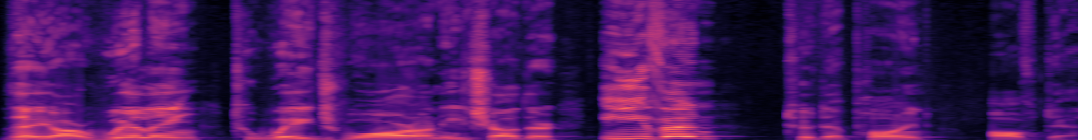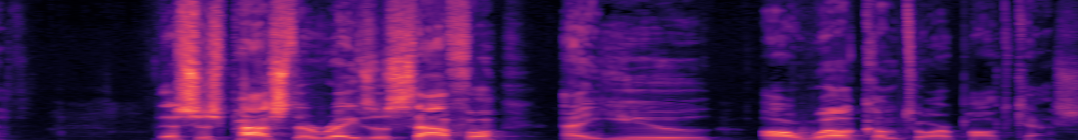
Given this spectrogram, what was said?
they are willing to wage war on each other, even to the point of death. This is Pastor Reza Safa and you are welcome to our podcast.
